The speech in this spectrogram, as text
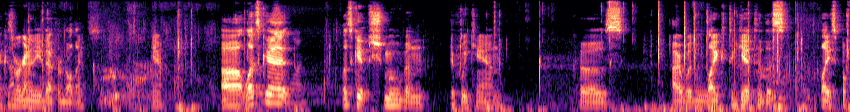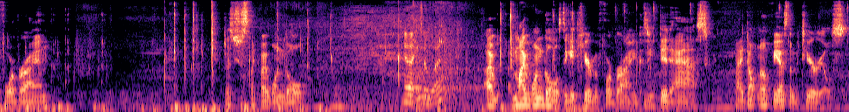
cause we're gonna need that for building. Yeah. Uh, let's get, let's get schmovin if we can, cause I would like to get to this place before Brian. That's just like my one goal. You like to what? I my one goal is to get here before Brian because he did ask. I don't know if he has the materials.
